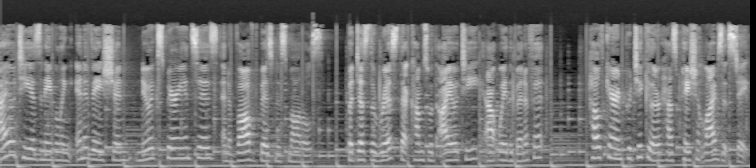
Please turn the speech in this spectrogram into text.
IoT is enabling innovation, new experiences, and evolved business models. But does the risk that comes with IoT outweigh the benefit? Healthcare in particular has patient lives at stake.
